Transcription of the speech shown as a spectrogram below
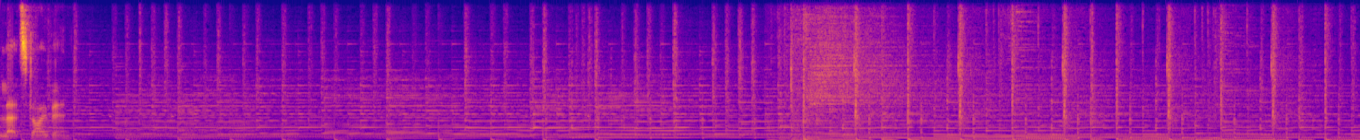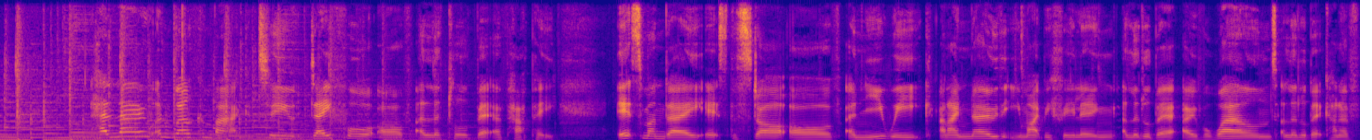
Let's dive in. Hello and welcome back to day four of A Little Bit of Happy. It's Monday, it's the start of a new week, and I know that you might be feeling a little bit overwhelmed, a little bit kind of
